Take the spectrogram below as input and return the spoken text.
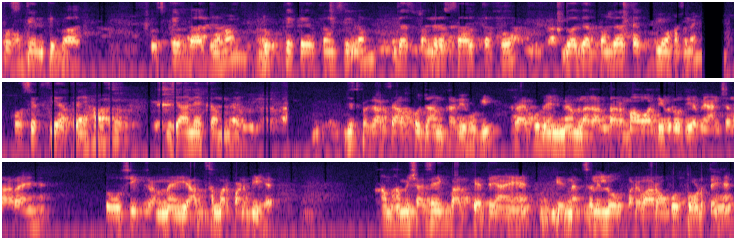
कुछ दिन के बाद। उसके बाद वहाँ रुकते के कम से कम दस पंद्रह साल तक हो 2015 तक भी वहाँ मैं कोशिश किया था यहाँ जाने का मैं। जिस प्रकार से आपको जानकारी होगी, रायपुर रेंज में हम लगातार माओवादी विरोधी अभियान चला रहे हैं तो उसी क्रम में ये आत्मसमर्पण भी है। हम हमेशा से एक बात कहते आए हैं कि नक्सली लोग परिवारों को तोड़ते हैं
